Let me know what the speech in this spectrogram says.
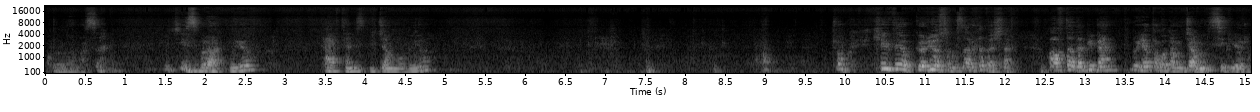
Kurulaması hiç iz bırakmıyor. Tertemiz bir cam oluyor. Çok kirde yok görüyorsunuz arkadaşlar. Haftada bir ben bu yatak odamın camını siliyorum.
